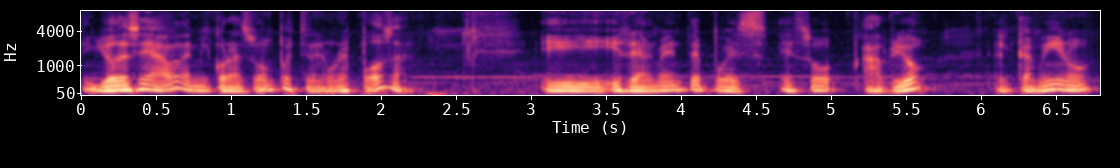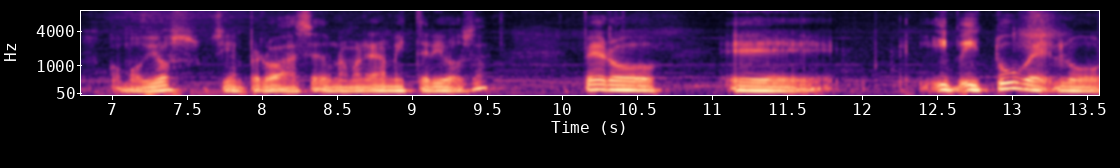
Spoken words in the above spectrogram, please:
yo deseaba de mi corazón pues tener una esposa. Y, realmente pues eso abrió el camino, como Dios siempre lo hace de una manera misteriosa. Pero eh, y, tuve, lo,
